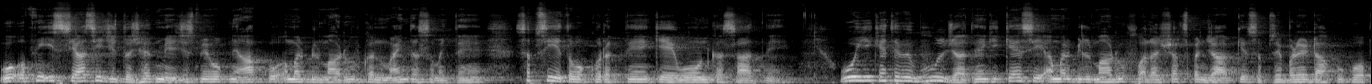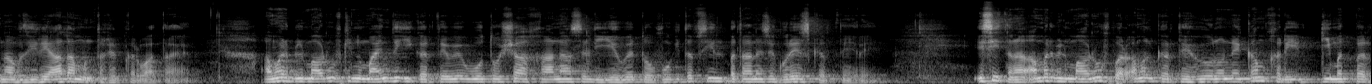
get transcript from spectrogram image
وہ اپنی اس سیاسی جد و جہد میں، جس میں وہ اپنے آپ کو امر بالمعروف کا نمائندہ سمجھتے ہیں، سب سے یہ توقع رکھتے ہیں کہ وہ ان کا ساتھ دیں۔ وہ یہ کہتے ہوئے بھول جاتے ہیں کہ کیسے امر بالمعروف والا شخص پنجاب کے سب سے بڑے ڈاکو کو اپنا وزیر اعلیٰ منتخب کرواتا ہے۔ امر بالمعروف کی نمائندگی کرتے ہوئے وہ توشہ خانہ سے لیے ہوئے تحفوں کی تفصیل بتانے سے گریز کرتے رہے۔ اسی طرح امر بالمعروف پر عمل کرتے ہوئے انہوں نے کم خرید قیمت پر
